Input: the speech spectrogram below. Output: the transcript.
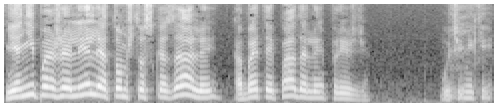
И они пожалели о том, что сказали, об этой падали прежде. Ученики.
